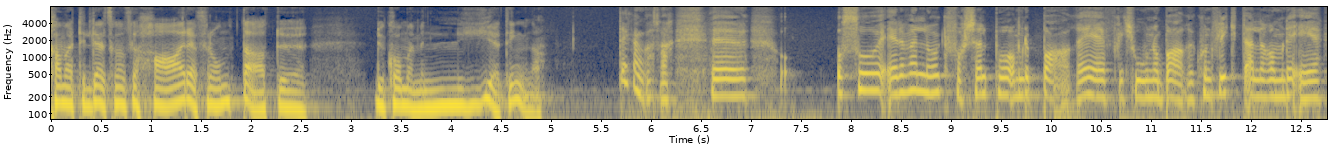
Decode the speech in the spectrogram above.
kan være til dels ganske harde fronter at du du kommer med nye ting, da. Det kan godt være. Uh, og så er det vel òg forskjell på om det bare er friksjon og bare konflikt, eller om det er,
